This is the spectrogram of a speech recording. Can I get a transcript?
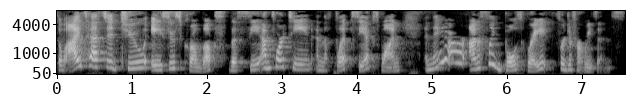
So I tested two Asus Chromebooks, the CM14 and the Flip CX1, and they are honestly both great for different reasons.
